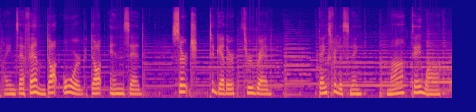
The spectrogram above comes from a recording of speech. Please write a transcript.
plainsfm.org.nz. Search Together Through Bread. Thanks for listening. Ma te wa.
